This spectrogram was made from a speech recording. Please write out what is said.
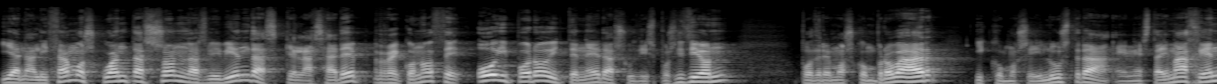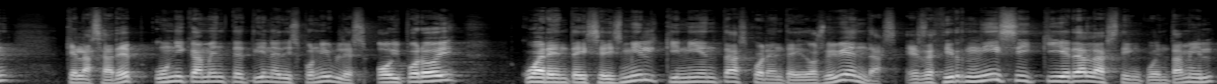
y analizamos cuántas son las viviendas que la Sareb reconoce hoy por hoy tener a su disposición, podremos comprobar, y como se ilustra en esta imagen, que la Sareb únicamente tiene disponibles hoy por hoy 46.542 viviendas, es decir, ni siquiera las 50.000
